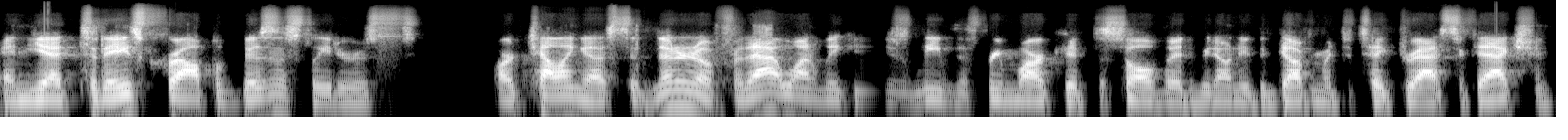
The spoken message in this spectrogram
And yet today's crop of business leaders are telling us that no, no, no, for that one, we can just leave the free market to solve it. We don't need the government to take drastic action.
